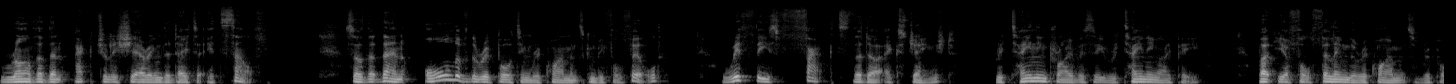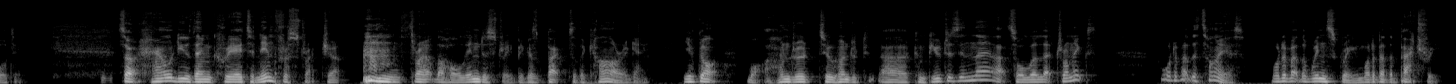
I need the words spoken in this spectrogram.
rather than actually sharing the data itself. So that then all of the reporting requirements can be fulfilled with these facts that are exchanged, retaining privacy, retaining IP, but you're fulfilling the requirements of reporting. So, how do you then create an infrastructure throughout the whole industry? Because back to the car again, you've got what 100 200 uh, computers in there? That's all electronics? But what about the tires? What about the windscreen? What about the battery?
